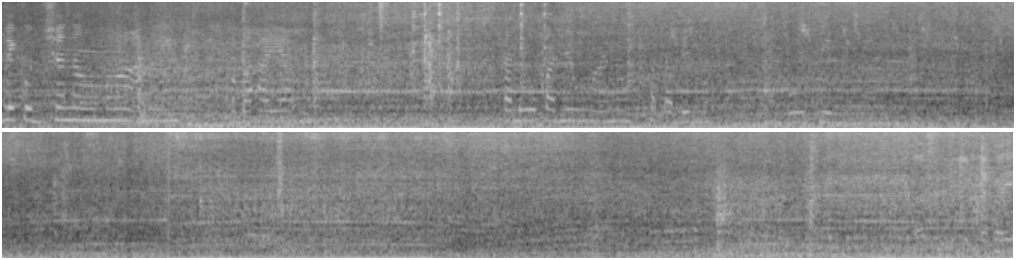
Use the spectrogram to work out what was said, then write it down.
Likod siya ng ano yung kabahayan. Talukan yung ano, katabi mo. Bukid. Tapos bili ka kay...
